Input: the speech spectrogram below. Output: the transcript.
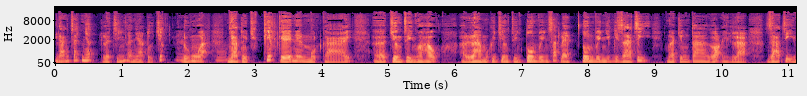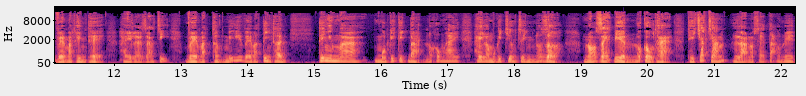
đáng trách nhất là chính là nhà tổ chức ừ. đúng không ạ ừ. nhà tổ chức thiết kế nên một cái uh, chương trình hoa hậu uh, là một cái chương trình tôn vinh sắc đẹp tôn vinh những cái giá trị mà chúng ta gọi là giá trị về mặt hình thể hay là giá trị về mặt thẩm mỹ về mặt tinh thần thế nhưng mà một cái kịch bản nó không hay hay là một cái chương trình nó dở nó rẻ tiền nó cầu thả thì chắc chắn là nó sẽ tạo nên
